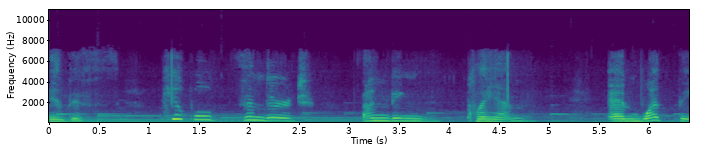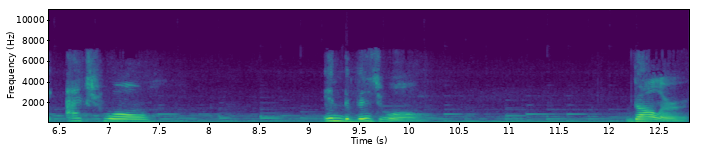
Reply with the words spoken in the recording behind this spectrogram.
and this pupil centered funding plan and what the actual individual dollar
